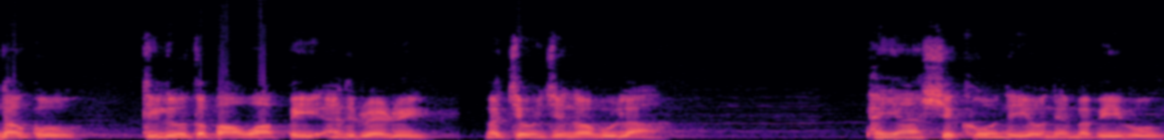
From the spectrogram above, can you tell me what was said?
နောက်ကိုဒီလိုတဘာဝဘေးအန္တရာယ်တွေမကြုံကျင်တော့ဘူးလားဖျားရှိခိုးနေုံနဲ့မပြီးဘူး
